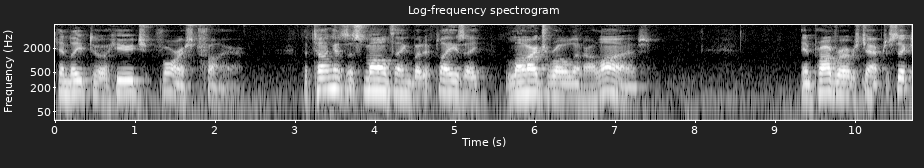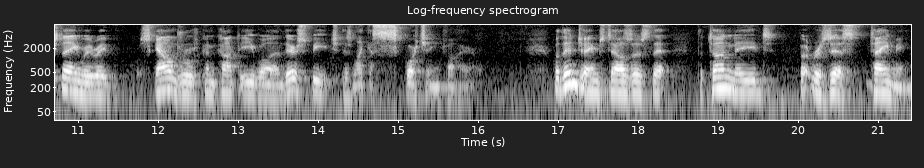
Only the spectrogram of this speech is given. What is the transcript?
can lead to a huge forest fire. The tongue is a small thing, but it plays a large role in our lives. In Proverbs chapter 16, we read, Scoundrels concoct evil, and their speech is like a scorching fire. But then James tells us that the tongue needs but resists taming.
